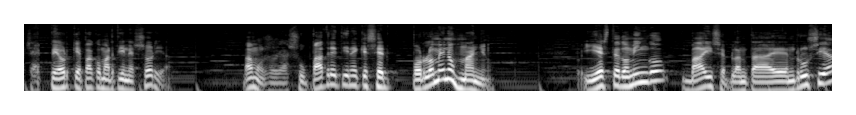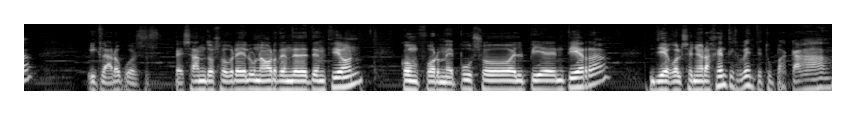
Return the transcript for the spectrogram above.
O sea, es peor que Paco Martínez Soria. Vamos, o sea, su padre tiene que ser por lo menos maño. Y este domingo va y se planta en Rusia y claro, pues pesando sobre él una orden de detención, conforme puso el pie en tierra, llegó el señor agente y dijo, vente tú para acá,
